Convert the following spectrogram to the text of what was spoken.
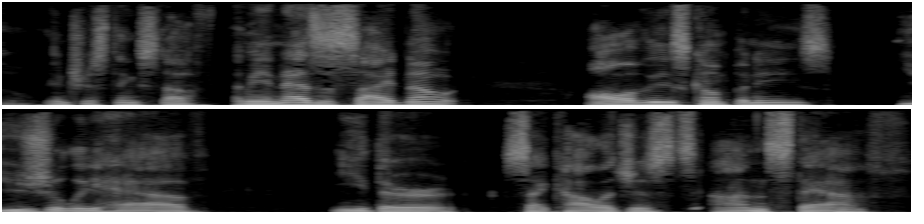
So. Interesting stuff. I mean, as a side note, all of these companies usually have either psychologists on staff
